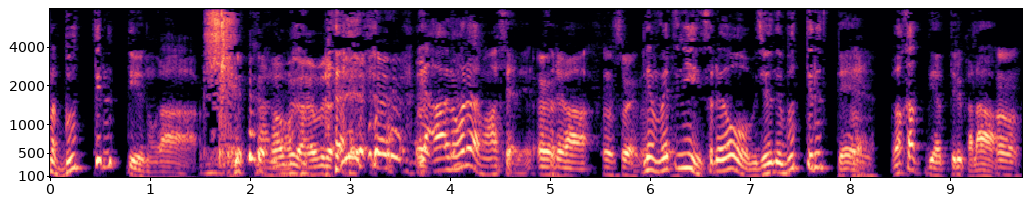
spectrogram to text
まあ、ぶってるっていうのが、危 あのない危ない。いや、あの、俺ら回すやで。それは。うん、そうやな。でも別に、それを自分でぶってるっうんて、分かってやってるから、うん、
